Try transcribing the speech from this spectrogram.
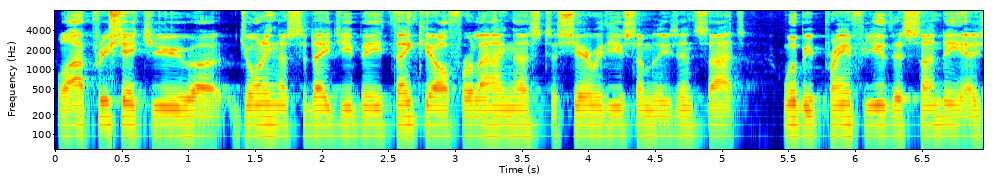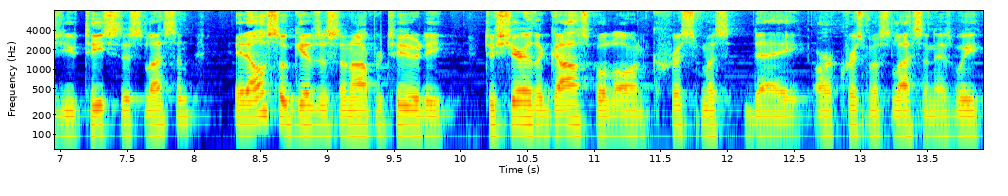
Well, I appreciate you uh, joining us today, GB. Thank you all for allowing us to share with you some of these insights. We'll be praying for you this Sunday as you teach this lesson. It also gives us an opportunity to share the gospel on Christmas Day or Christmas lesson as we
